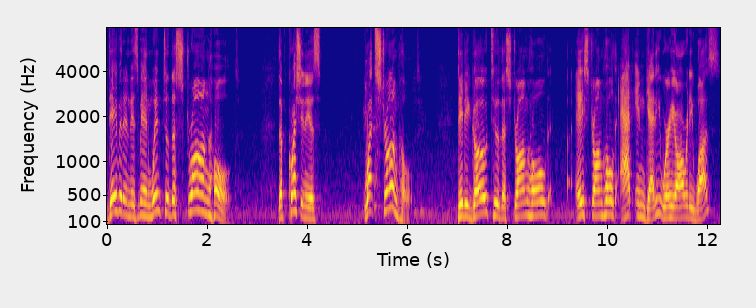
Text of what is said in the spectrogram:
David and his men went to the stronghold. The question is, what stronghold? Did he go to the stronghold, a stronghold at En Gedi where he already was?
